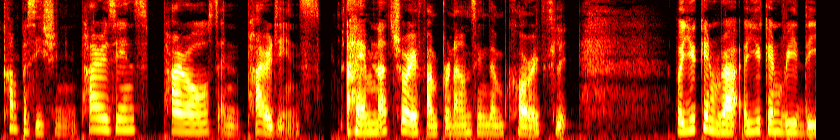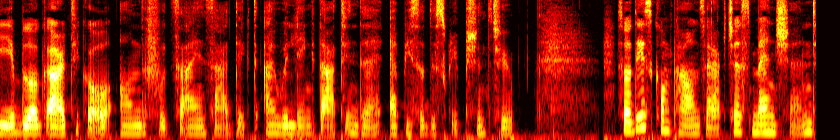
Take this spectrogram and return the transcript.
composition in pyrazines, pyrroles, and pyridines. I am not sure if I'm pronouncing them correctly. But you can ra- you can read the blog article on the food science addict. I will link that in the episode description too. So these compounds that I've just mentioned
